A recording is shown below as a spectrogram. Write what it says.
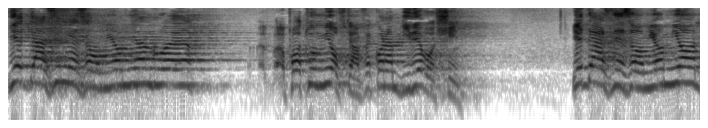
یه از این نظامی ها میان روی پاتون میفتن فکر کنم دیده باشین. یه ده از ها میان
